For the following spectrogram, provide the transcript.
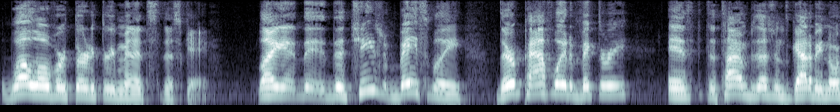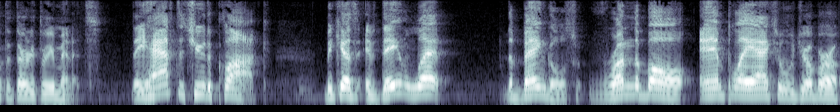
well over 33 minutes this game. Like the the Chiefs basically their pathway to victory is the time possession's got to be north of 33 minutes. They have to chew the clock because if they let the Bengals run the ball and play action with Joe Burrow,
